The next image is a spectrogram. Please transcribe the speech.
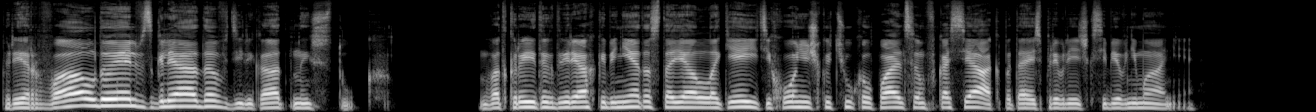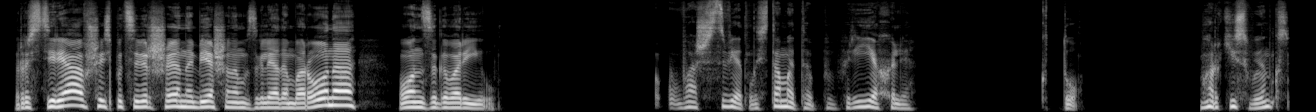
Прервал дуэль взглядов деликатный стук. В открытых дверях кабинета стоял лакей и тихонечко тюкал пальцем в косяк, пытаясь привлечь к себе внимание. Растерявшись под совершенно бешеным взглядом барона, он заговорил. «Ваша светлость, там это, приехали». «Кто?» «Маркиз Венкс».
